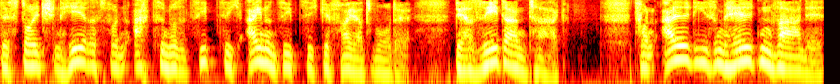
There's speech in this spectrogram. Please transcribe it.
des deutschen Heeres von 1870-71 gefeiert wurde, der Sedan-Tag, von all diesem Heldenwahne,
